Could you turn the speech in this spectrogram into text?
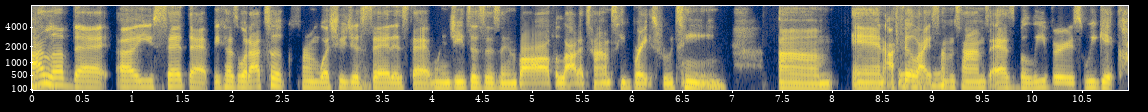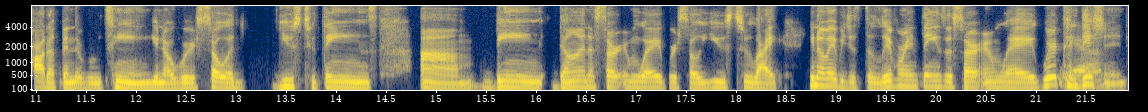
I Mhm. love that uh, you said that because what I took from what you just said is that when Jesus is involved, a lot of times he breaks routine. Um, and I feel like Mhm. sometimes as believers, we get caught up in the routine. You know, we're so ad- used to things um, being done a certain way. We're so used to, like, you know, maybe just delivering things a certain way. We're conditioned.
